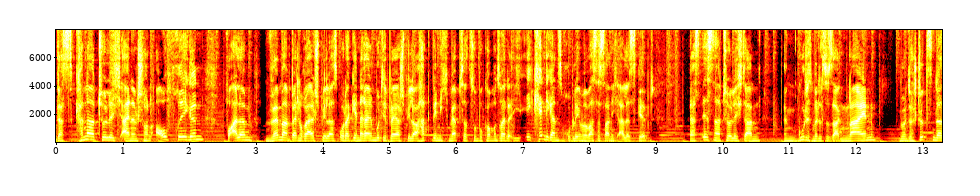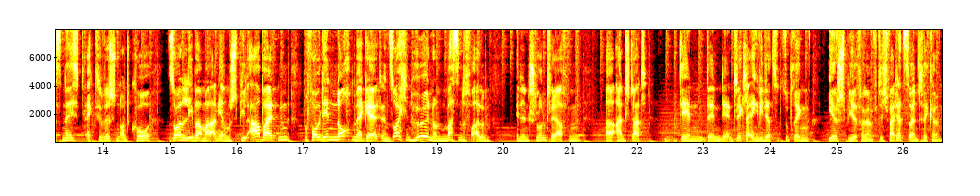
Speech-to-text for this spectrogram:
Das kann natürlich einen schon aufregen, vor allem wenn man Battle Royale Spieler ist oder generell Multiplayer Spieler hat, wenig Maps dazu bekommen und so weiter. Ihr, ihr kennt die ganzen Probleme, was es da nicht alles gibt. Das ist natürlich dann ein gutes Mittel zu sagen, nein, wir unterstützen das nicht. Activision und Co. sollen lieber mal an ihrem Spiel arbeiten, bevor wir denen noch mehr Geld in solchen Höhen und Massen vor allem in den Schlund werfen, äh, anstatt den, den, den Entwickler irgendwie dazu zu bringen, ihr Spiel vernünftig weiterzuentwickeln.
